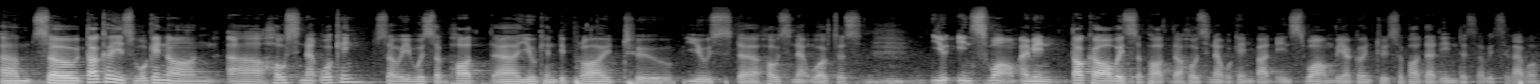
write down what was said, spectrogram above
um, so Docker is working on uh, host networking, so it will support uh, you can deploy to use the host network just you, in Swarm. I mean, Docker always support the host networking, but in Swarm we are going to support that in the service level.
